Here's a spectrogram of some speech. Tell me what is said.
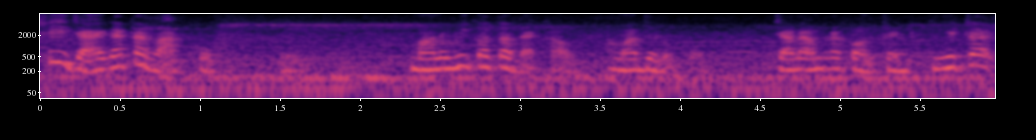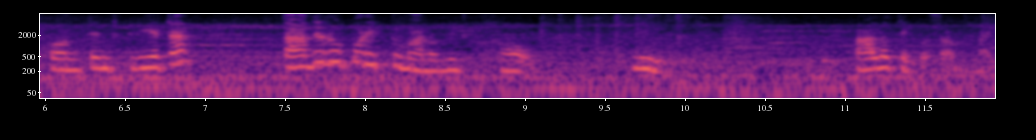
সেই জায়গাটা রাখো। মানবিকতা দেখাও আমাদের ওপর যারা আমরা কন্টেন্ট ক্রিয়েটার কন্টেন্ট ক্রিয়েটার তাদের ওপর একটু মানবিক হও প্লিজ ভালো থেকো সবাই।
